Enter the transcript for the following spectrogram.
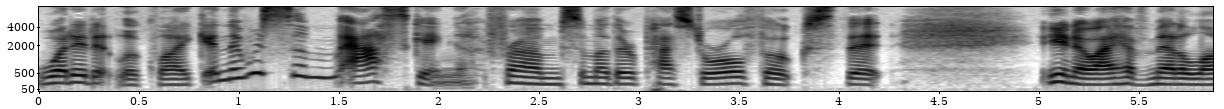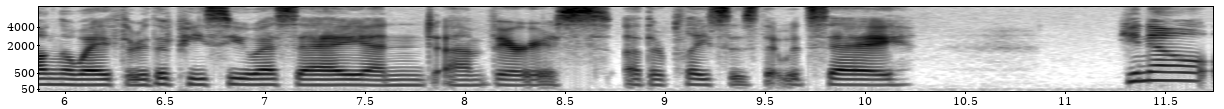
what did it look like and there was some asking from some other pastoral folks that you know i have met along the way through the pcusa and um, various other places that would say you know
